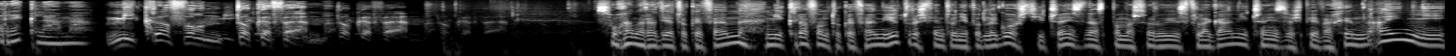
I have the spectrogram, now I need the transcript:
Reklama. Mikrofon, Tok FM. Słuchamy Radia Tok FM, mikrofon Tok FM. Jutro święto niepodległości. Część z nas pomaszeruje z flagami, część zaśpiewa hymn, a inni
